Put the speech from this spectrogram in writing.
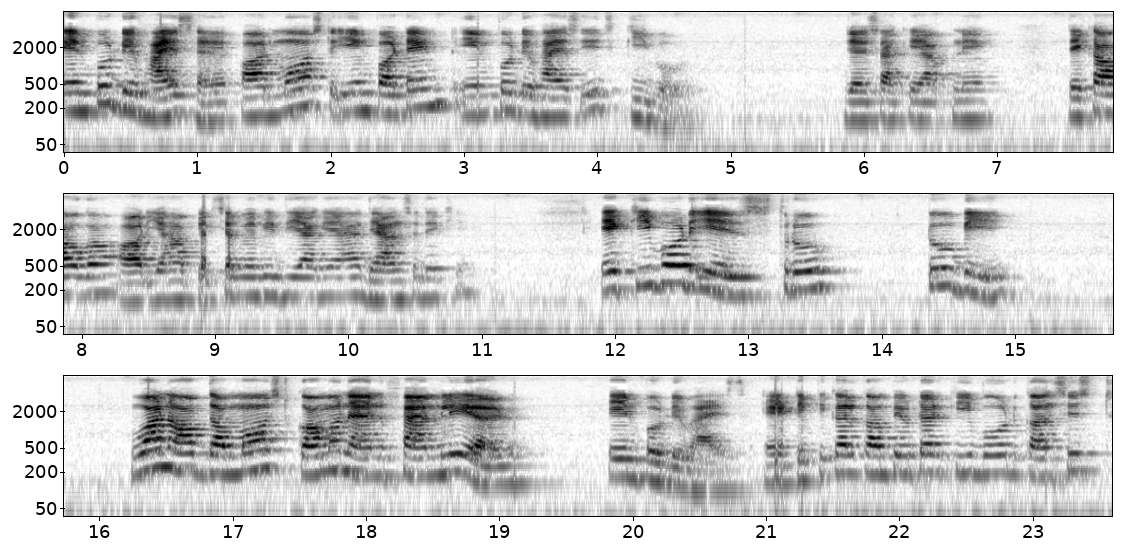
इनपुट डिवाइस है, और most important input device is keyboard जैसा कि आपने देखा होगा, और यहाँ पिक्चर में भी दिया गया है, ध्यान से देखिए। A keyboard is through to be one of the most common and familiar input device. A typical computer keyboard consists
